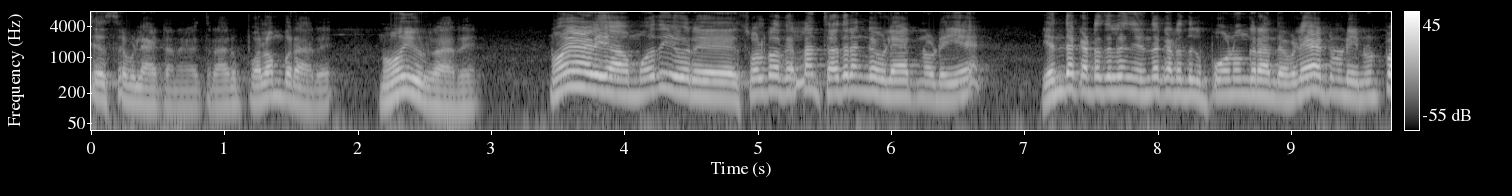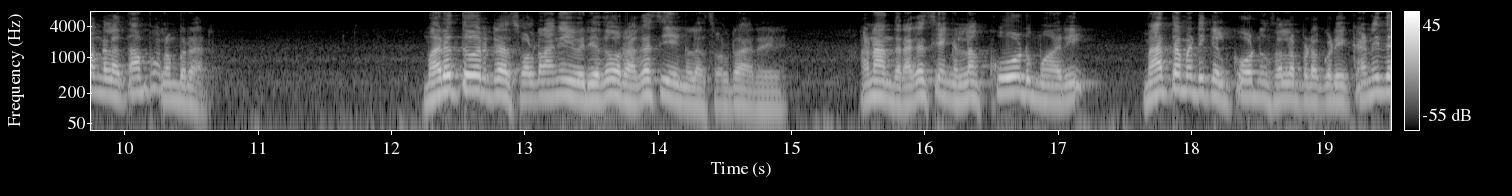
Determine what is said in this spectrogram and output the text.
செஸ்ஸை விளையாட்டை நடத்துகிறாரு புலம்புறாரு நோயுடுறாரு. நோயாளி ஆகும்போது இவர் சொல்கிறதெல்லாம் சதுரங்க விளையாட்டினுடைய எந்த கட்டத்துலேருந்து எந்த கட்டத்துக்கு போகணுங்கிற அந்த விளையாட்டினுடைய நுட்பங்களை தான் புலம்புறார். மருத்துவர்கிட்ட சொல்கிறாங்க இவர் ஏதோ ரகசியங்களை சொல்கிறாரு ஆனால் அந்த ரகசியங்கள்லாம் கோடு மாதிரி மேத்தமெட்டிக்கல் கோடுன்னு சொல்லப்படக்கூடிய கணித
